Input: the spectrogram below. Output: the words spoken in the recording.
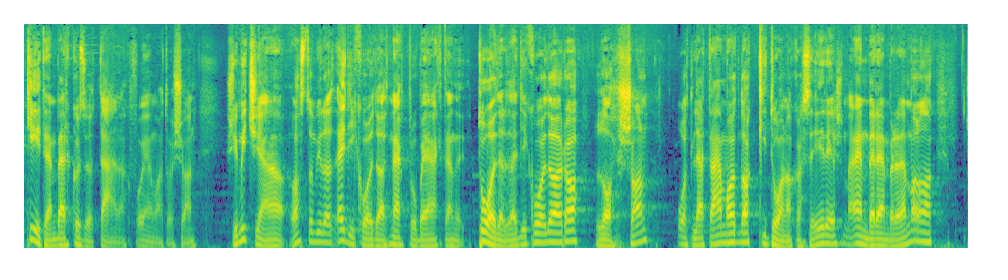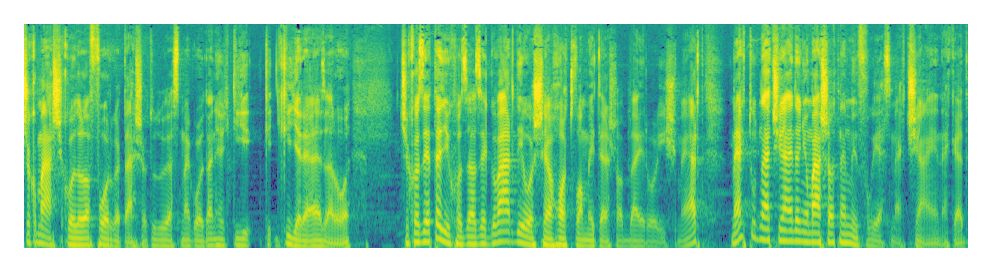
két ember között állnak folyamatosan. És mit csinál Aston Villa? Az egyik oldalt megpróbálják tenni, told az egyik oldalra, lassan, ott letámadnak, kitolnak a szélre, és már ember emberre nem vannak, csak a másik oldal a forgatásra tudod ezt megoldani, hogy ki, ki, ki gyere ez alól. Csak azért tegyük hozzá, azért Guardiola se a 60 méteres labdáiról ismert. Meg tudná csinálni, de nyomás alatt nem ő fogja ezt megcsinálni neked.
